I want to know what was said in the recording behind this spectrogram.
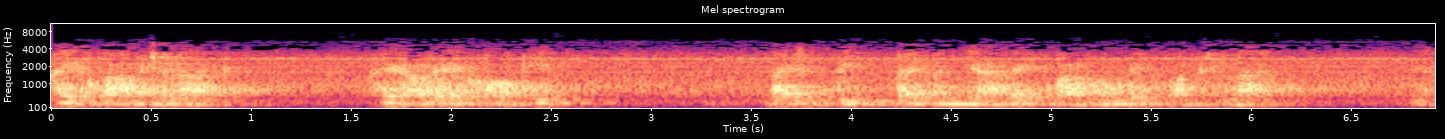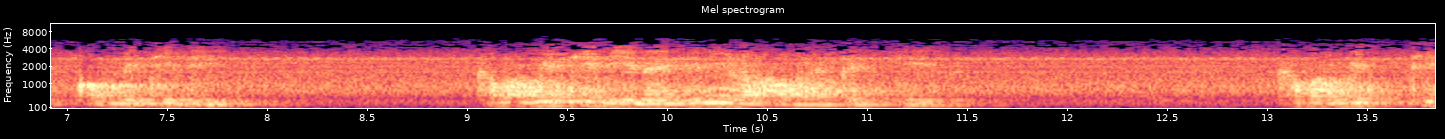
ให้ความฉลาด ให้เราได้ข้อคิดได้สติได้ปัญญาได้ความรู้ได้ความฉลาดเนี่ยคมิตรที่ดีคำว่ามิตรที่ดีในที่นี้เราเอาอะไรเป็นเกณฑ์คำว่ามิตรที่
